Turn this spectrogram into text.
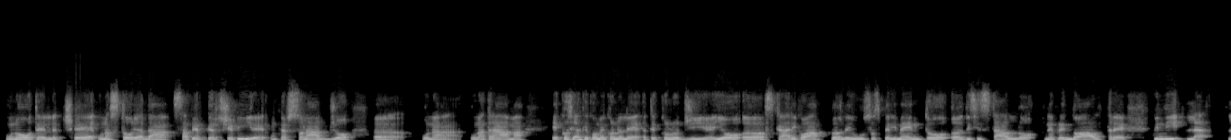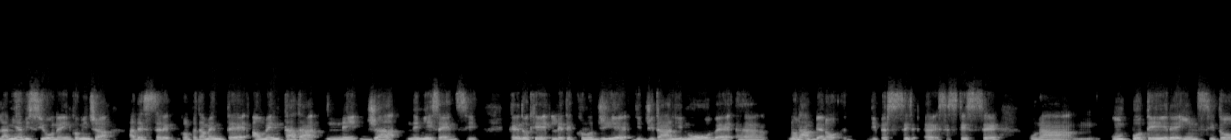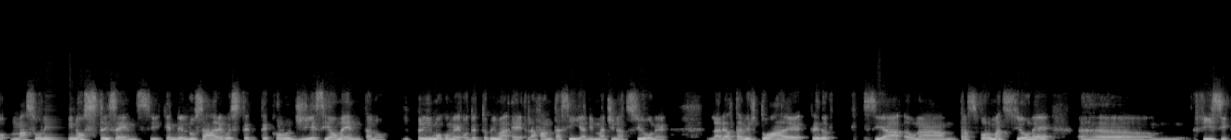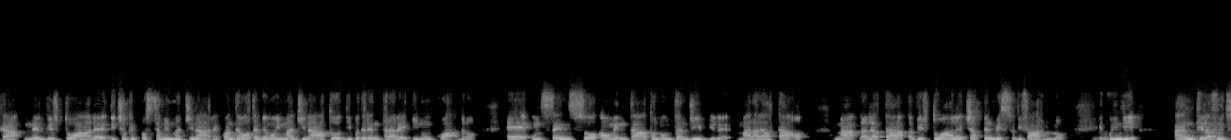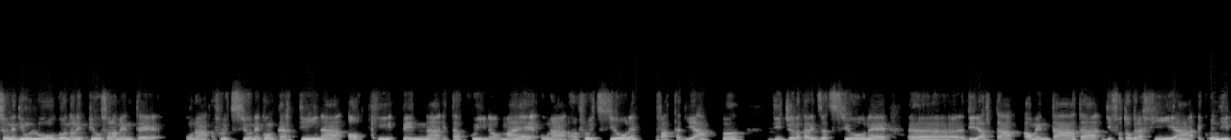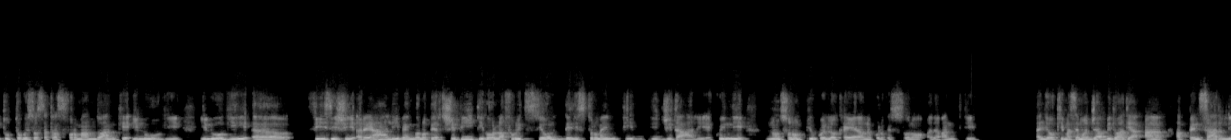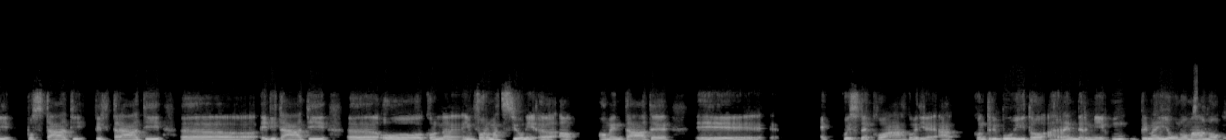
un hotel, c'è una storia da saper percepire, un personaggio, eh, una, una, trama. E così anche come con le tecnologie. Io eh, scarico app, le uso, sperimento, eh, disinstallo, ne prendo altre. Quindi la, la, mia visione incomincia ad essere completamente aumentata nei, già nei miei sensi. Credo che le tecnologie digitali nuove eh, non abbiano di per sé, eh, se stesse una, un potere insito, ma sono i nostri sensi che nell'usare queste tecnologie si aumentano. Il primo, come ho detto prima, è la fantasia, l'immaginazione. La realtà virtuale credo che sia una trasformazione eh, fisica nel virtuale di ciò che possiamo immaginare. Quante volte abbiamo immaginato di poter entrare in un quadro? È un senso aumentato, non tangibile, ma la realtà ma la realtà virtuale ci ha permesso di farlo. E quindi anche la fruizione di un luogo non è più solamente una fruizione con cartina, occhi, penna e taccuino, ma è una fruizione fatta di app, di geolocalizzazione, eh, di realtà aumentata, di fotografia e quindi tutto questo sta trasformando anche i luoghi. I luoghi eh, fisici reali vengono percepiti con la fruizione degli strumenti digitali e quindi non sono più quello che erano e quello che sono davanti agli occhi, ma siamo già abituati a, a, a pensarli postati, filtrati, eh, editati eh, o con informazioni eh, aumentate e, e, questo ecco, ha, dire, ha contribuito a rendermi un, prima io un umano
